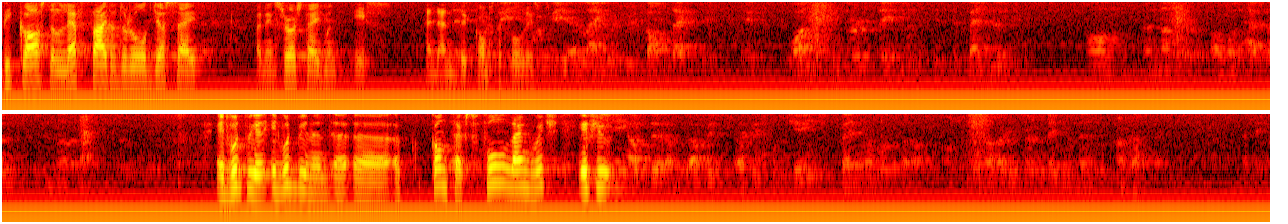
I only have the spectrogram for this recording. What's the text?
because the left side of the rule just said an insert statement is, and then it comes the full list. It could be a language with context if, if one insert statement is dependent on another, or what happens in another insert statement. It would be a, it would be an, uh, uh, a context full language if you meaning of, the, of, the, of, it, would change depending on what on another insert statement than with context. I think.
